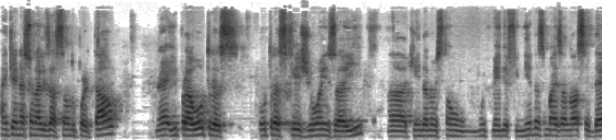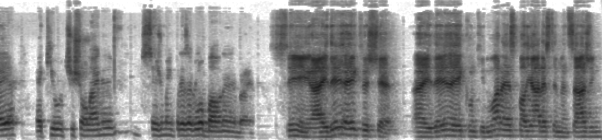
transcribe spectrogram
a internacionalização do portal, né, ir para outras outras regiões aí uh, que ainda não estão muito bem definidas, mas a nossa ideia é que o Tish Online seja uma empresa global, né, Brian? Sim, a ideia é crescer. A ideia é continuar a espalhar esta mensagem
